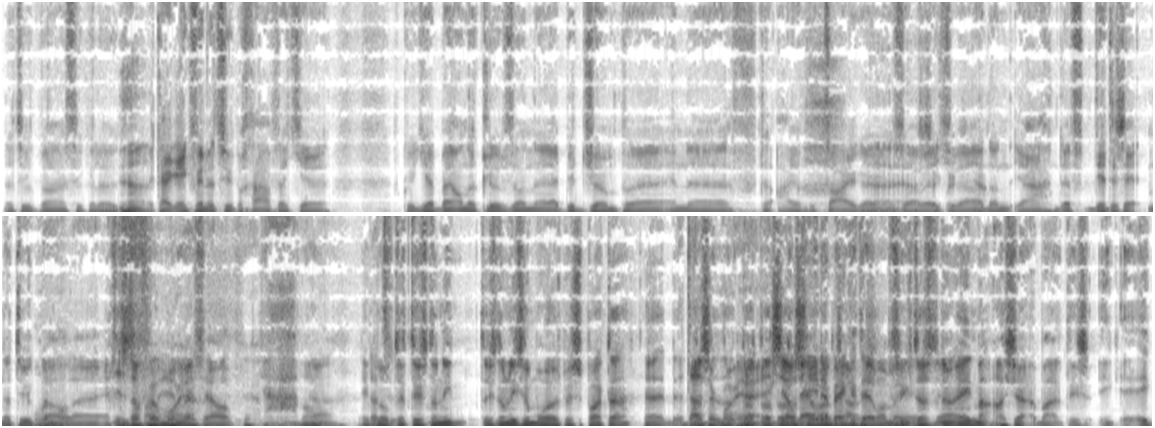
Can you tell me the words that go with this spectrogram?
natuurlijk wel hartstikke leuk. Kijk, ik vind het super gaaf dat je... Je hebt bij andere clubs, dan eh, heb je Jump eh, en eh The Eye of the Tiger en zo, ja, weet je wel. ja. Dan, ja, dit, dit is natuurlijk Mooi, wel eh, echt Het is van veel mooier. zelf. Ja, man. Ja, ik bedoel, het is, nog niet, het is nog niet zo mooi als bij Sparta. Hè? Dat is ook mooi. Ja, dat- dat- Excelsior Nee, daar ben ik het helemaal mee. Precies, dat is nummer één. Maar, als je, maar het is, ik, ik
